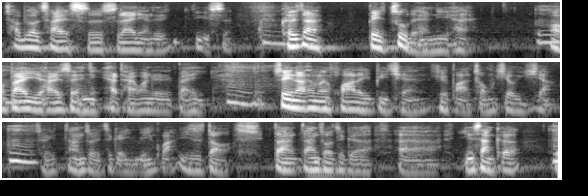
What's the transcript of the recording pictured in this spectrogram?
差不多才十十来年的历史，可是呢，被住的很厉害，哦，白蚁还是很厉害，台湾的白蚁，嗯，所以呢，他们花了一笔钱就把它重修一下，嗯，所以当做这个迎宾馆，一直到当当做这个呃营上科的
